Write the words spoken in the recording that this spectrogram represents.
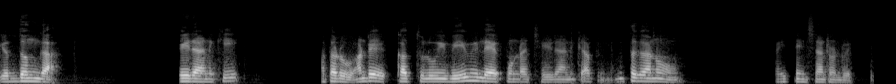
యుద్ధంగా చేయడానికి అతడు అంటే కత్తులు ఇవేమీ లేకుండా చేయడానికి అతను ఎంతగానో ప్రయత్నించినటువంటి వ్యక్తి.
